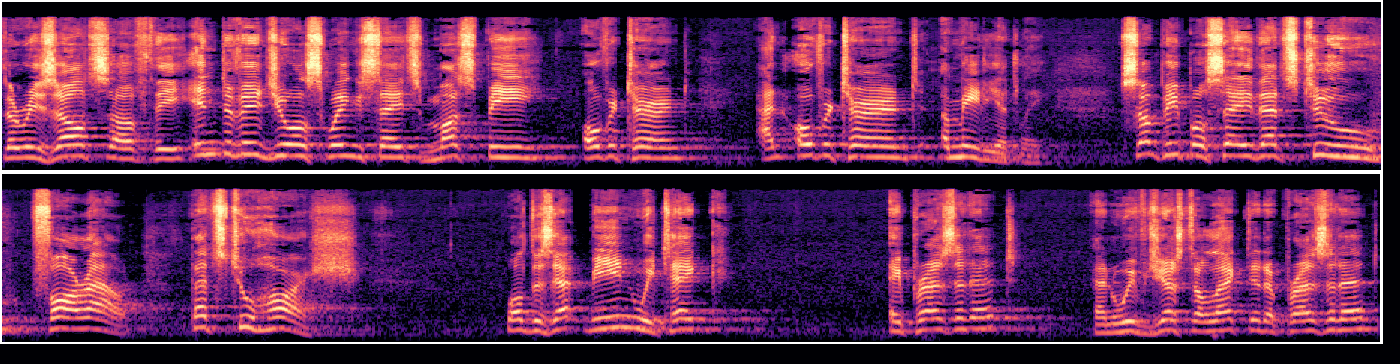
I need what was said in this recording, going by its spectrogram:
the results of the individual swing states must be overturned and overturned immediately. Some people say that's too far out, that's too harsh. Well, does that mean we take a president and we've just elected a president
